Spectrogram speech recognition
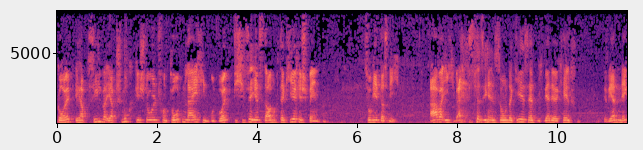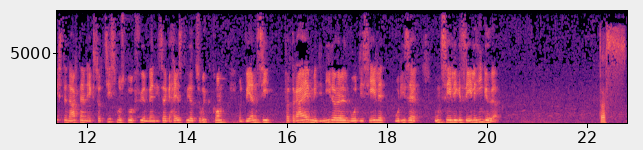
Gold, ihr habt Silber, ihr habt Schmuck gestohlen von toten Leichen und wollt diese jetzt auch noch der Kirche spenden. So geht das nicht. Aber ich weiß, dass ihr ein Sohn der Kirche seid und ich werde euch helfen. Wir werden nächste Nacht einen Exorzismus durchführen, wenn dieser Geist wieder zurückkommt und werden sie vertreiben in die Niederhöllen, wo die Seele, wo diese unselige Seele hingehört. Das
